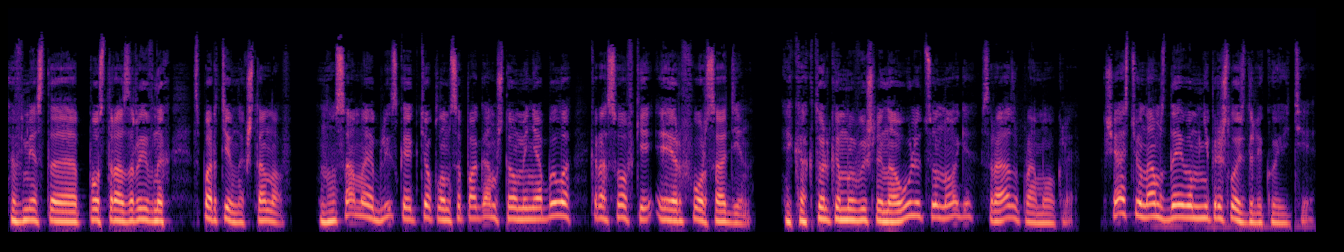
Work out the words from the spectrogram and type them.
вместо постразрывных спортивных штанов. Но самое близкое к теплым сапогам, что у меня было, кроссовки Air Force 1. И как только мы вышли на улицу, ноги сразу промокли. К счастью, нам с Дэйвом не пришлось далеко идти.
